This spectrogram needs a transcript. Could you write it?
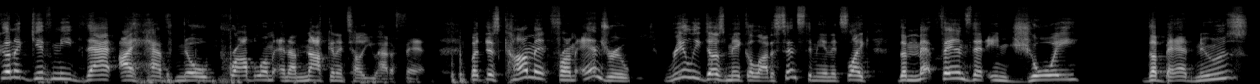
going to give me that, I have no problem and I'm not going to tell you how to fan. But this comment from Andrew really does make a lot of sense to me. And it's like the Met fans that enjoy the bad news,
